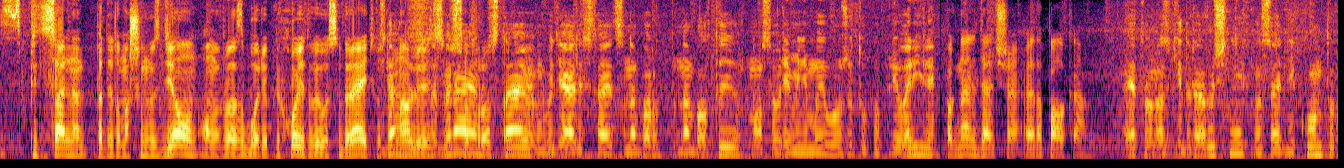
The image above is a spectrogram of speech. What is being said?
специально под эту машину сделан, он в разборе приходит, вы его собираете, устанавливаете, да, собираем, все просто. ставим, в идеале ставится на, бор, на болты, но со временем мы его уже тупо приварили. Погнали дальше, это палка. Это у нас гидроручник на задний контур,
